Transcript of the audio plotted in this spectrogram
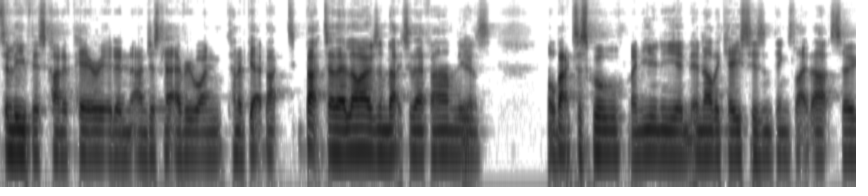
to leave this kind of period and, and just let everyone kind of get back to, back to their lives and back to their families or back to school and uni and in other cases and things like that. So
